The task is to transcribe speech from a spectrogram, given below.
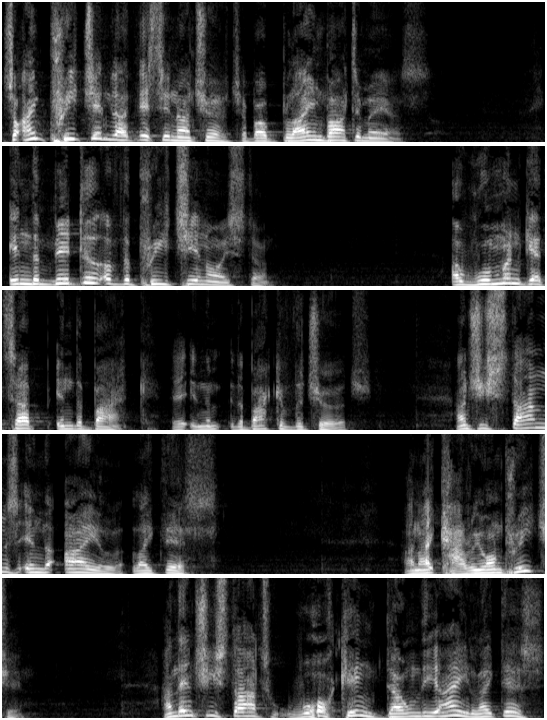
So I'm preaching like this in our church about blind Bartimaeus. In the middle of the preaching, Oyston, a woman gets up in the back, eh, in the, the back of the church, and she stands in the aisle like this. And I carry on preaching. And then she starts walking down the aisle like this.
